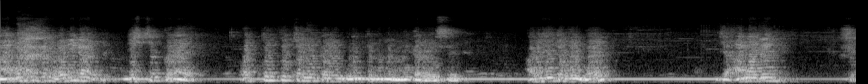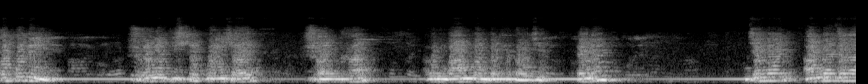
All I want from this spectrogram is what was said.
নাগরিকের অধিকার নিশ্চিত করায় অত্যন্ত চমৎকার গুরুত্বপূর্ণ ভূমিকা রয়েছে। আমি যেটা বলব, যে আমাদের সকলেরই সুনির্দিষ্ট পরিচয়, সংখ্যা এবং মানদণ্ড থাকা উচিত, তাই না? যেমন আমরা যারা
